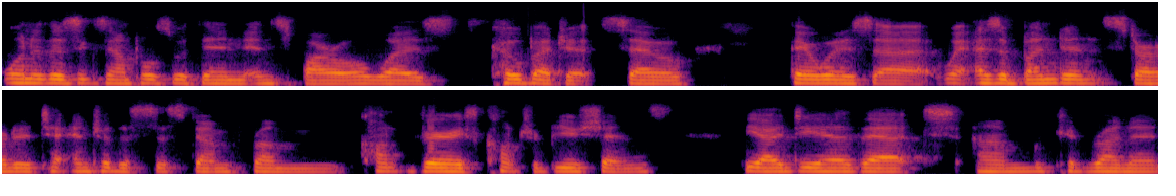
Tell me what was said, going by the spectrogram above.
one of those examples within Enspiral was co-budget. So there was, as abundance started to enter the system from con- various contributions, the idea that um, we could run a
